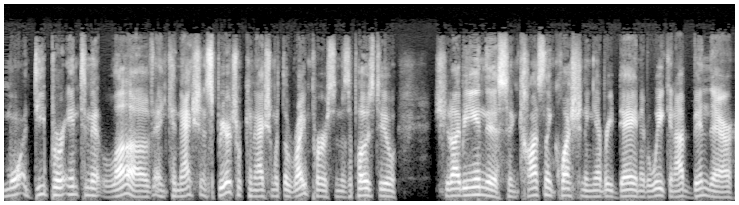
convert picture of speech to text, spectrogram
more deeper, intimate love and connection, spiritual connection with the right person, as opposed to should I be in this and constantly questioning every day and every week. And I've been there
